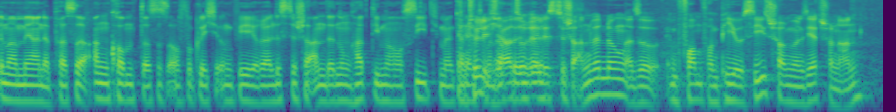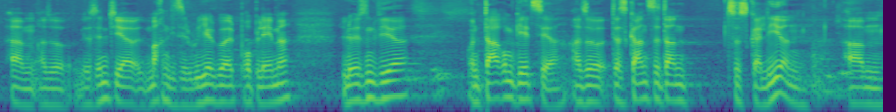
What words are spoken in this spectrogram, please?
immer mehr in der Presse ankommt, dass es auch wirklich irgendwie realistische Anwendungen hat, die man auch sieht, die man kennt. Natürlich, ja, also realistische Anwendungen, also in Form von POCs schauen wir uns jetzt schon an. Ähm, also wir sind ja, machen diese Real-World-Probleme, lösen wir und darum geht es ja. Also das Ganze dann zu skalieren ähm,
